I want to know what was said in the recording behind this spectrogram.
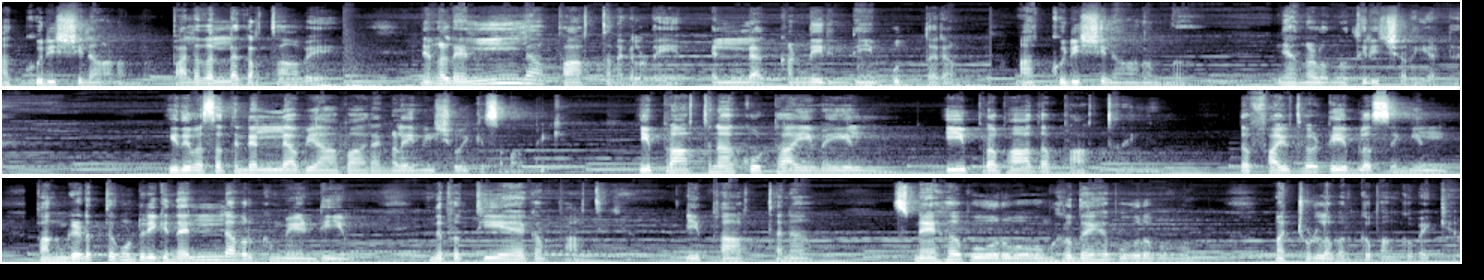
ആ കുരിശിലാണെന്ന്. പലതല്ല കർത്താവേ ഞങ്ങളുടെ എല്ലാ പ്രാർത്ഥനകളുടെയും എല്ലാ കണ്ണീരിന്റെയും ഉത്തരം ആ കുരിശിലാണെന്ന് ഞങ്ങളൊന്ന് തിരിച്ചറിയട്ടെ. ഈ ദിവസത്തിന്റെ എല്ലാ വ്യാപാരങ്ങളെയും ഈശോയ്ക്ക് സമർപ്പിക്കാം. ഈ പ്രാർത്ഥനാ കൂട്ടായ്മയിൽ ഈ പ്രഭാത പ്രാർത്ഥനയിൽ ദ ഫൈവ് തേർട്ടി ബ്ലെസ്സിങ്ങിൽ പങ്കെടുത്തുകൊണ്ടിരിക്കുന്ന എല്ലാവർക്കും വേണ്ടിയും ഇന്ന് പ്രത്യേകം പ്രാർത്ഥിക്കാം. ഈ പ്രാർത്ഥന സ്നേഹപൂർവവും ഹൃദയപൂർവവും മറ്റുള്ളവർക്ക് പങ്കുവയ്ക്കാം.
